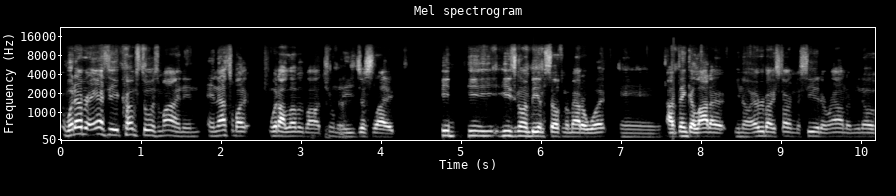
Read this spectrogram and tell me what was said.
whatever answer it comes to his mind, and and that's what what I love about Chuma. He's just like he he he's gonna be himself no matter what, and I think a lot of you know everybody's starting to see it around him. You know,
